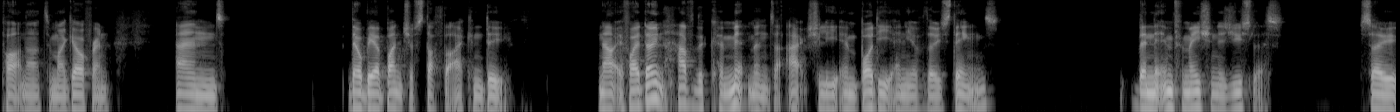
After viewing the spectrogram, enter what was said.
partner to my girlfriend and there'll be a bunch of stuff that I can do. Now, if I don't have the commitment to actually embody any of those things, then the information is useless. So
